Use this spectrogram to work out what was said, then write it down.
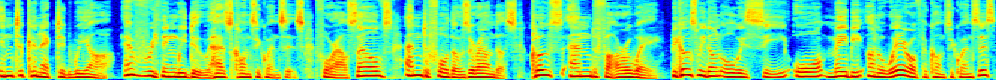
interconnected we are. Everything we do has consequences for ourselves and for those around us, close and far away. Because we don't always see or may be unaware of the consequences,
